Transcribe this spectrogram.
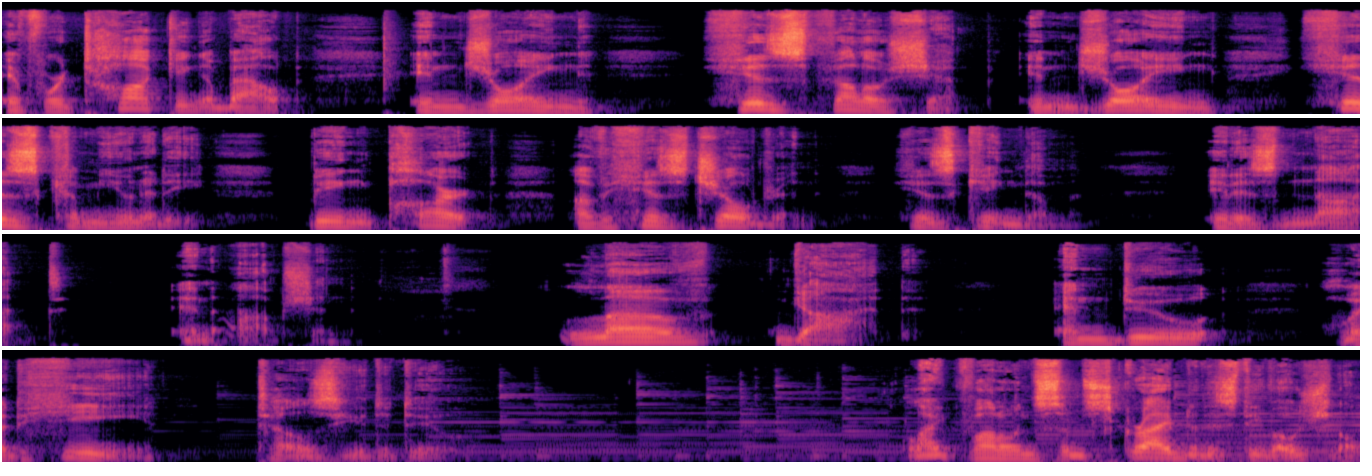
If we're talking about enjoying His fellowship, enjoying His community, being part of His children, His kingdom, it is not an option. love God and do what He tells you to do. Like, follow, and subscribe to this devotional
